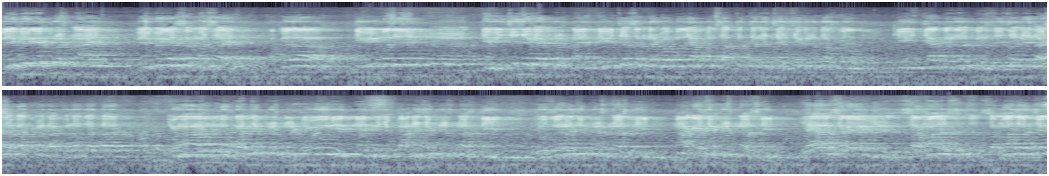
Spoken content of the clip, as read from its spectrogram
वेगवेगळे प्रश्न आहेत वेगवेगळ्या समस्या आहेत. आपल्याला टी व्हीमध्ये टी व्हीचे जे काही प्रश्न आहेत आपण सातत्याने चर्चा करत असतो की ज्या गरज गरजेच्या नाहीत अशा बातम्या दाखवल्या जातात. किंवा लोकांचे प्रश्न टीव्हीवर येत नाहीत म्हणजे पाण्याचे प्रश्न असतील रोजगाराचे प्रश्न असतील महागाईचे प्रश्न असतील ह्या सगळ्या समाज समाजाच्या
